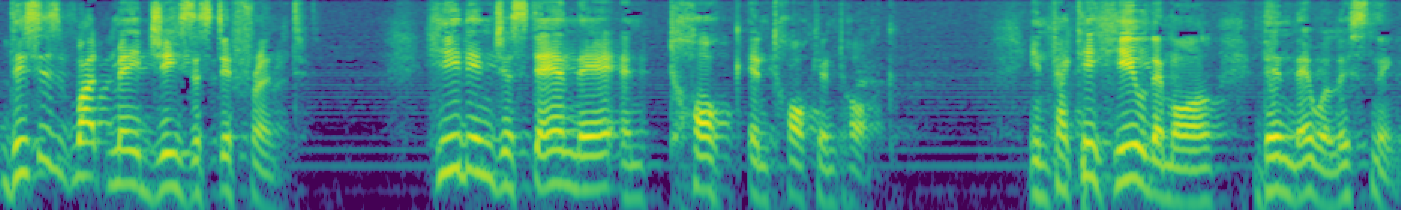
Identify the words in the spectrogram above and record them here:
this is what made Jesus different. He didn't just stand there and talk and talk and talk. In fact, he healed them all, then they were listening.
